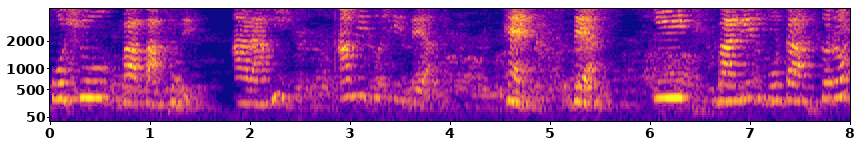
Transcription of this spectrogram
পশু বা পাথরে। আর আমি আমি পুষি দেয়াল। হ্যাঁ দেয়াল। ইট, বালির মোটা আস্তরণ,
